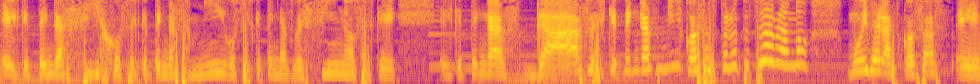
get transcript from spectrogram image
El que tengas hijos, el que tengas amigos, el que tengas vecinos, el que, el que tengas gas, el que tengas mil cosas, pero te estoy hablando muy de las cosas eh,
